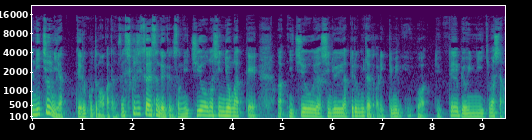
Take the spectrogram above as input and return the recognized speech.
日曜にやってることが分かったんですね。祝日は休んでるけどその日曜の診療があってあ日曜や診療やってるみたいだから行ってみるわって言って病院に行きました。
